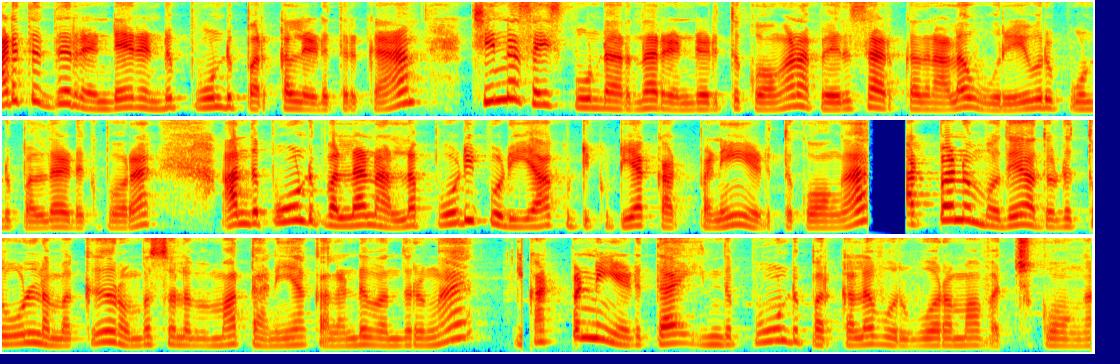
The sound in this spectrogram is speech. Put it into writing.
அடுத்தது ரெண்டே ரெண்டு பூண்டு பற்கள் எடுத்திருக்கேன். சின்ன சைஸ் பூண்டாக இருந்தால் ரெண்டு எடுத்துக்கோங்க. நான் பெருசாக இருக்கிறதுனால ஒரே ஒரு பூண்டு பல் தான் எடுக்க போகிறேன் அந்த பூண்டு பல்லை நல்லா பொடி பொடியாக குட்டி குட்டியாக கட் பண்ணி எடுத்துக்கோங்க. கட் பண்ணும்போதே அதோட தோல் நமக்கு ரொம்ப சுலபமாக தனியாக கலண்டு வந்துடுங்க கட் பண்ணி எடுத்த இந்த பூண்டு பற்களை ஒரு ஓரமாக வச்சுக்கோங்க.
